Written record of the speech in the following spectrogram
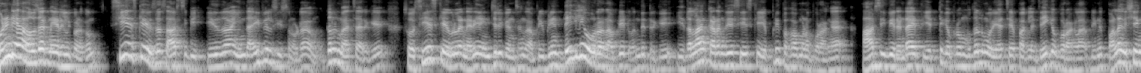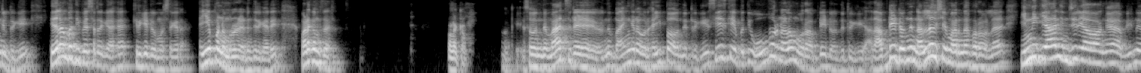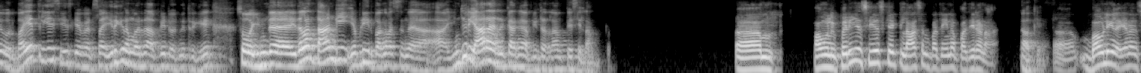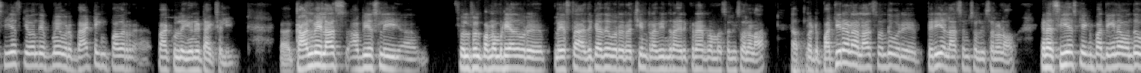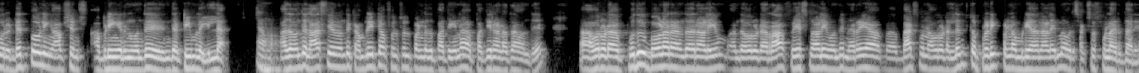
One India house add நேர்களுக்கு வணக்கம். CSK versus RCB இதுதான் இந்த ஐபிஎல் சீசனோட முதல் மேட்சாக இருக்குது ஸோ சிஎஸ்கேவுல நிறைய இன்ஜுரி கன்சர்ன் அப்படி இப்படின்னு டெய்லியும் ஒரு ஒரு அப்டேட் வந்துட்டு இருக்கு. இதெல்லாம் கடந்து சிஎஸ்கே எப்படி பர்ஃபார்ம் பண்ண போகிறாங்க ஆர்சிபி ரெண்டாயிரத்தி எட்டுக்கு அப்புறம் முதல் முறையாக சேப்பாக்கில் ஜெயிக்க போகிறாங்களா அப்படின்னு பல விஷயங்கள் இருக்கு. இதெல்லாம் பற்றி பேசுறதுக்காக கிரிக்கெட் விமர்சகர் ஐயப்பன் நம்மளோட இணைஞ்சிருக்காரு. வணக்கம் சார் வணக்கம். ஓகே ஸோ இந்த மேட்ச் வந்து பயங்கர ஒரு ஹைப்பாக வந்துட்டு இருக்கு சிஎஸ்கே பற்றி ஒவ்வொரு நாளும் ஒரு அப்டேட் வந்துட்டு இருக்கு அது அப்டேட் வந்து நல்ல விஷயமா இருந்தால் பரவாயில்ல. இன்னைக்கு யார் இன்ஜுரி ஆவாங்க அப்படின்னு ஒரு பயத்திலேயே சிஎஸ்கே ஃபேன்ஸ்லாம் இருக்கிற மாதிரி தான் அப்டேட் வந்துட்டு இருக்கு ஸோ இந்த இதெல்லாம் தாண்டி எப்படி இருப்பாங்க? ஃபர்ஸ்ட் இந்த இன்ஜுரி யார் இருக்காங்க அப்படின்றதெல்லாம் பேசிடலாம். அவங்களுக்கு பெரிய சிஎஸ்கேக்கு லாஸ்ன்னு பார்த்தீங்கன்னா பதிரனா. ஓகே பவுலிங்ல ஏன்னா சிஎஸ்கே வந்து எப்பவுமே ஒரு பேட்டிங் பவர் பேக் உள்ள unit actually Conway loss obviously fulfil பண்ண முடியாத ஒரு பிளேஸ் தான். அதுக்காக ஒரு ரச்சின் ரவீந்திரா இருக்கிறார் நம்ம சொல்லி சொல்லலாம். பட் பத்திரானா லாஸ் வந்து ஒரு பெரிய லாஸ்ன்னு சொல்லி சொல்லணும். ஏன்னா சிஎஸ்கேக்கு பார்த்தீங்கன்னா வந்து ஒரு டெத் பவுலிங் ஆப்ஷன்ஸ் அப்படிங்கிறது வந்து இந்த டீம்ல இல்ல. அதை வந்து லாஸ்ட் இயர் வந்து கம்ப்ளீட்டா ஃபுல்ஃபில் பண்ணது பார்த்தீங்கன்னா பத்திரானா தான் வந்து. அவரோட புது பவுலர் இருந்ததுனாலையும் அந்த அவரோட ரா ஃபேஸ்னாலையும் வந்து நிறைய பேட்ஸ்மேன் அவரோட லென்த்தை ப்ரெடிக்ட் பண்ண முடியாதனாலையுமே அவர் சக்சஸ்ஃபுல்லா இருந்தாரு.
